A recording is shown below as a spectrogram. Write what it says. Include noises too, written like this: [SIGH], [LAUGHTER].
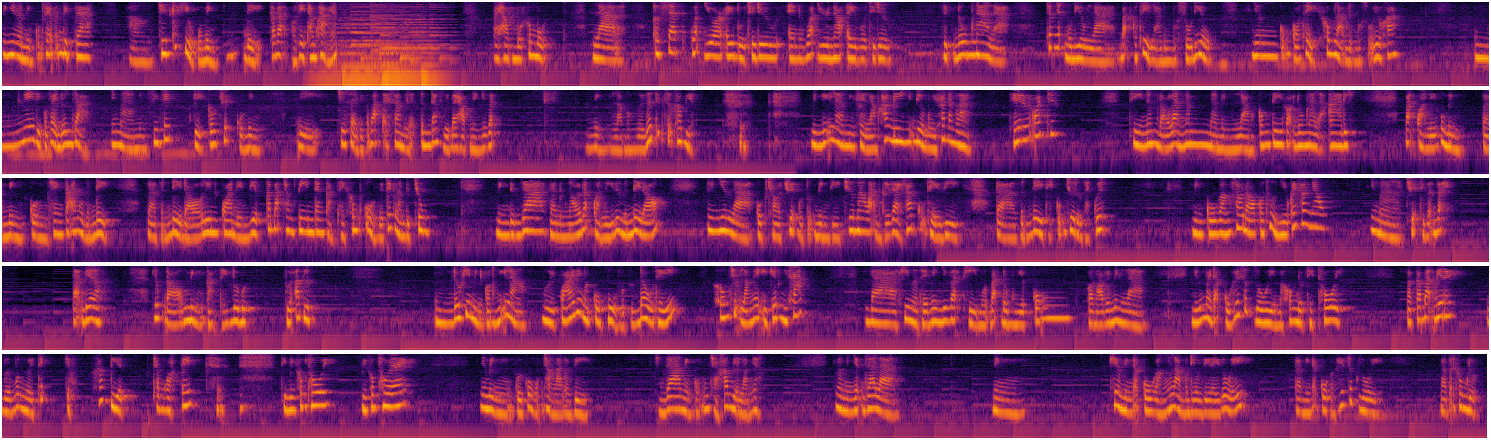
Tuy nhiên là mình cũng sẽ vẫn dịch ra uh, trên cách hiểu của mình để các bạn có thể tham khảo nhé. Bài học 101 là accept what you are able to do and what you're not able to do. Dịch nôm na là chấp nhận một điều là bạn có thể làm được một số điều nhưng cũng có thể không làm được một số điều khác uhm, nghe thì có vẻ đơn giản nhưng mà mình xin phép kể câu chuyện của mình để chia sẻ với các bạn tại sao mình lại tâm đắc với bài học này như vậy. Mình là một người rất thích sự khác biệt. [LAUGHS] Mình nghĩ là mình phải làm khác đi những điều mà người khác đang làm. Thế nó mới oách chứ. Thì năm đó là năm mà mình làm công ty gọi nôm na là A đi. Bạn quản lý của mình và mình cùng tranh cãi một vấn đề. Và vấn đề đó liên quan đến việc các bạn trong team đang cảm thấy không ổn với cách làm việc chung mình đứng ra và mình nói với bạn quản lý về vấn đề đó. Tuy nhiên là cuộc trò chuyện của tụi mình thì chưa mang lại một cái giải pháp cụ thể gì và vấn đề thì cũng chưa được giải quyết. Mình cố gắng sau đó có thử nhiều cách khác nhau, nhưng mà chuyện thì vẫn vậy. Bạn biết không? Lúc đó mình cảm thấy vừa bực, vừa áp lực. Ừ, đôi khi mình còn nghĩ là người quái gì mà cổ hủ và cứng đầu thế? Không chịu lắng nghe ý kiến người khác và khi mà thấy mình như vậy thì một bạn đồng nghiệp cũng có nói với mình là, nếu mày đã cố hết sức rồi mà không được thì thôi. Và các bạn biết đấy, với một người thích kiểu khác biệt trong ngoặc ấy, [LAUGHS] thì mình không thôi, mình không thôi đấy. Nhưng mình cuối cùng cũng chẳng làm được gì. Chính ra mình cũng chả khác biệt lắm nhỉ. Nhưng mà mình nhận ra là mình, khi mà mình đã cố gắng làm một điều gì đấy rồi ấy và mình đã cố gắng hết sức rồi, mà vẫn không được,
